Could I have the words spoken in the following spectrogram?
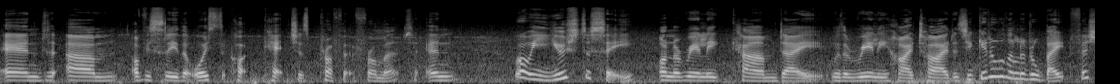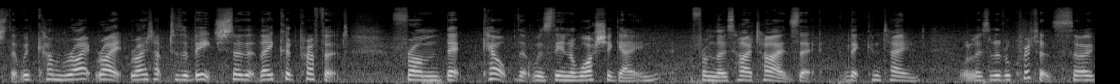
And um, obviously, the oyster catchers profit from it. And what we used to see on a really calm day with a really high tide is you get all the little bait fish that would come right, right, right up to the beach so that they could profit from that kelp that was then awash again from those high tides that that contained all those little critters. So,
